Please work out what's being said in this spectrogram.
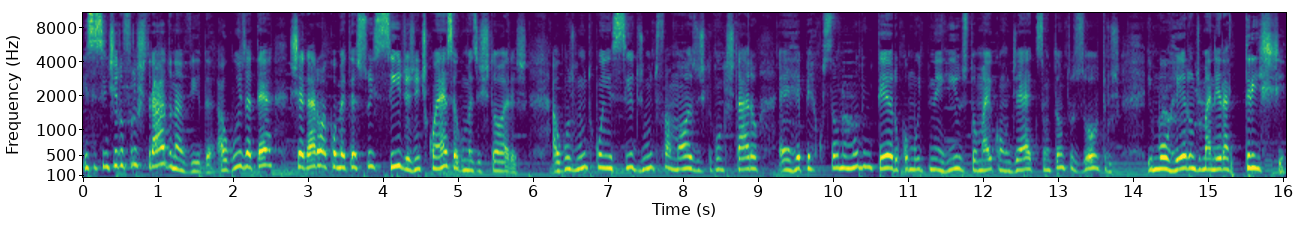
e se sentiram frustrados na vida. Alguns até chegaram a cometer suicídio. A gente conhece algumas histórias. Alguns muito conhecidos, muito famosos, que conquistaram é, repercussão no mundo inteiro, como Whitney Houston, Michael Jackson e tantos outros, e morreram de maneira triste,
